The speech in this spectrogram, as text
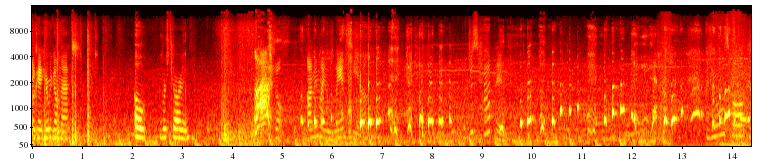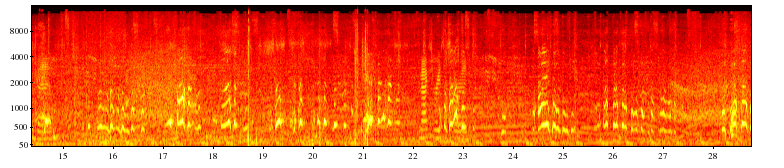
Okay, here we go, Maxx. Oh, we're starting. Ah! So, I'm in my Lancia. What just happened? Did you almost fall off your bed? Maxx race started.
